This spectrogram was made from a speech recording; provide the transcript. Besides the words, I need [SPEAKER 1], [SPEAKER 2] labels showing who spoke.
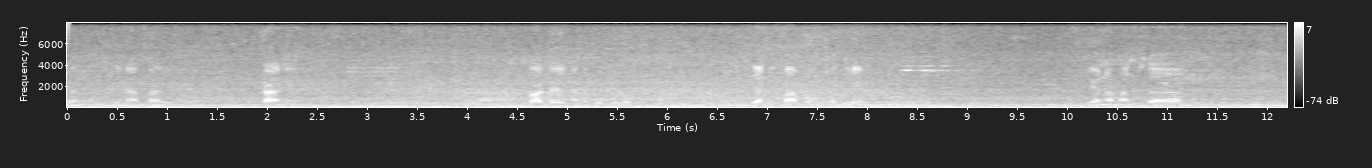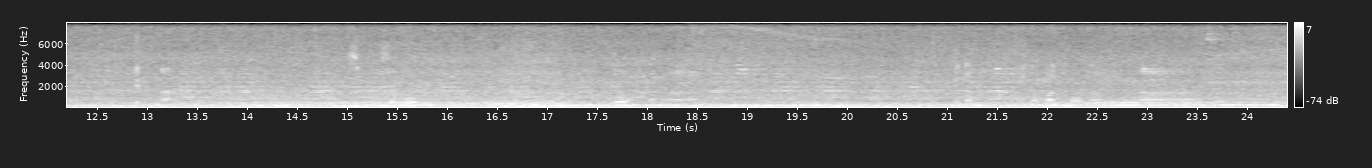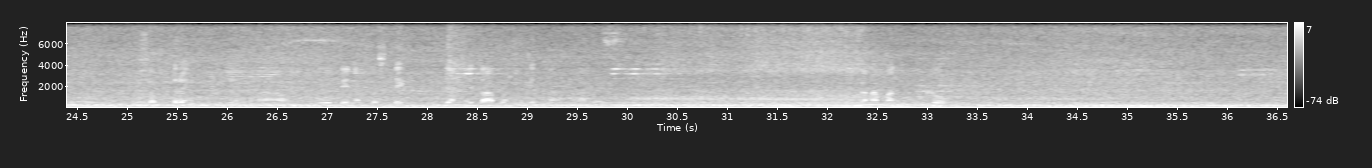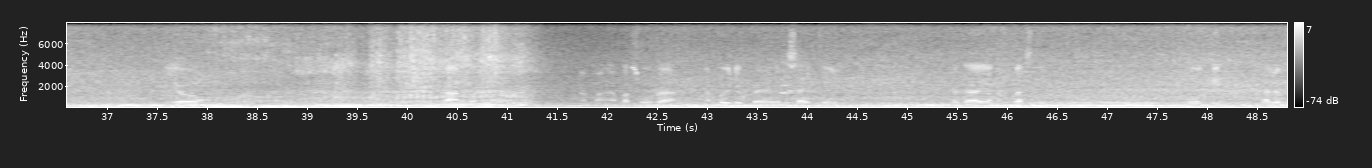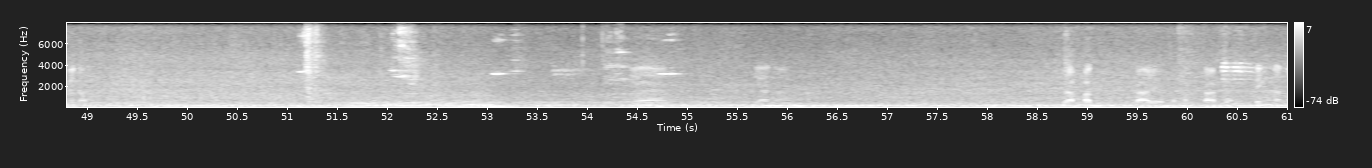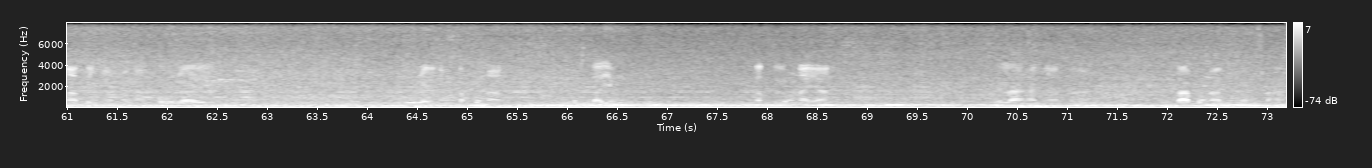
[SPEAKER 1] gaya ng pinapay, kanin, mga bagay na nabubulok. Yan itapon sa green. Yun naman sa gitna. Sa buhay. Yung mga inum inuman mo na ah, mga soft drink, yung mga buti ng plastic, yan itapon sa gitna. recycle kagaya ng plastic. Putik, aluminum. Yan. Yan ah. Dapat tayo kumagtakan tingnan natin yung mga kulay. Kulay ng tapunan. Basta yung tatlo na yan kailangan yan ah, na tapon natin kung saan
